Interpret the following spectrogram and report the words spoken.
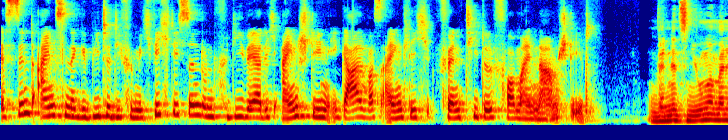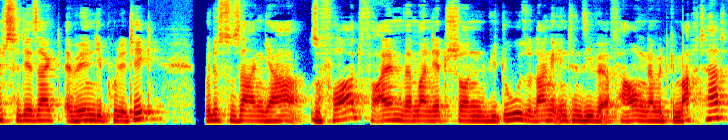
es sind einzelne Gebiete, die für mich wichtig sind und für die werde ich einstehen, egal was eigentlich für ein Titel vor meinem Namen steht. wenn jetzt ein junger Mensch zu dir sagt, er will in die Politik, Würdest du sagen, ja, sofort, vor allem wenn man jetzt schon wie du so lange intensive Erfahrungen damit gemacht hat?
